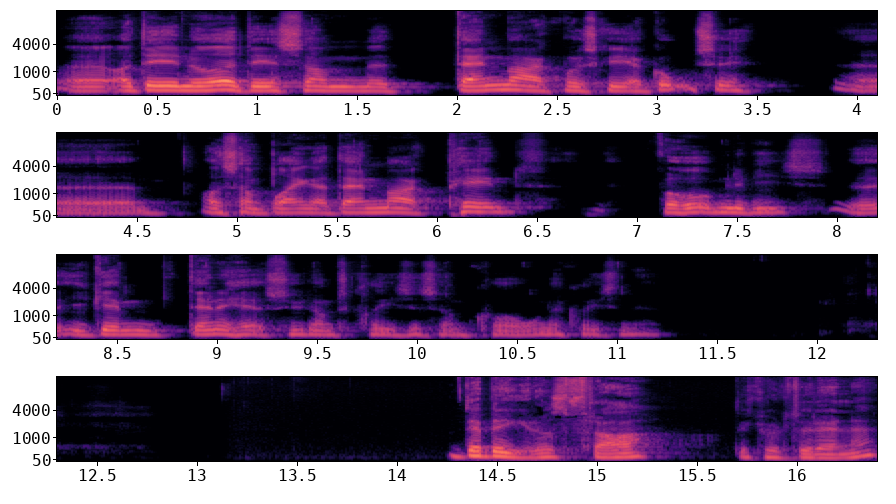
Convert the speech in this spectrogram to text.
Øh, og det er noget af det, som øh, Danmark måske er god til øh, og som bringer Danmark pænt, forhåbentligvis, øh, igennem denne her sygdomskrise, som coronakrisen er. Det bringer os fra det kulturelle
